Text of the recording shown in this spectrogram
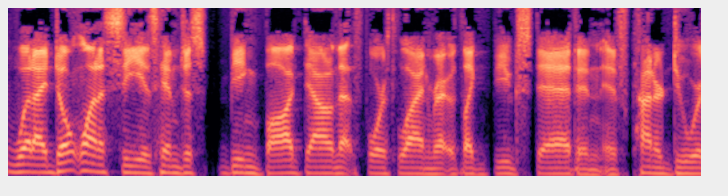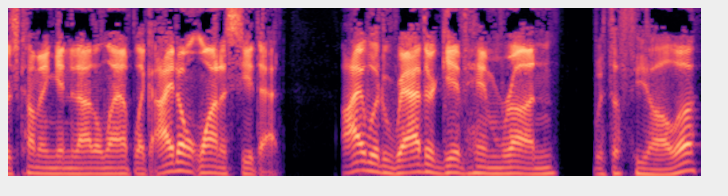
what I don't want to see is him just being bogged down in that fourth line, right, with like Bjugstad and if Connor Dewar's coming in and out of the lineup. Like, I don't want to see that. I would rather give him run with a Fiala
